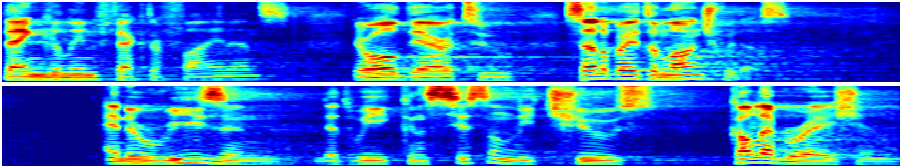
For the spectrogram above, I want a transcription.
Pangolin, Vector Finance, they're all there to celebrate the launch with us. And the reason that we consistently choose collaboration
